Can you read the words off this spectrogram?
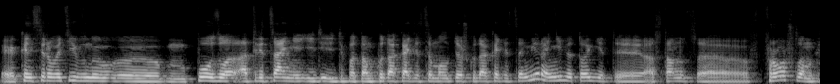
консервативную позу отрицания и, и типа там куда катится молодежь, куда катится мир, они в итоге э, останутся в прошлом,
